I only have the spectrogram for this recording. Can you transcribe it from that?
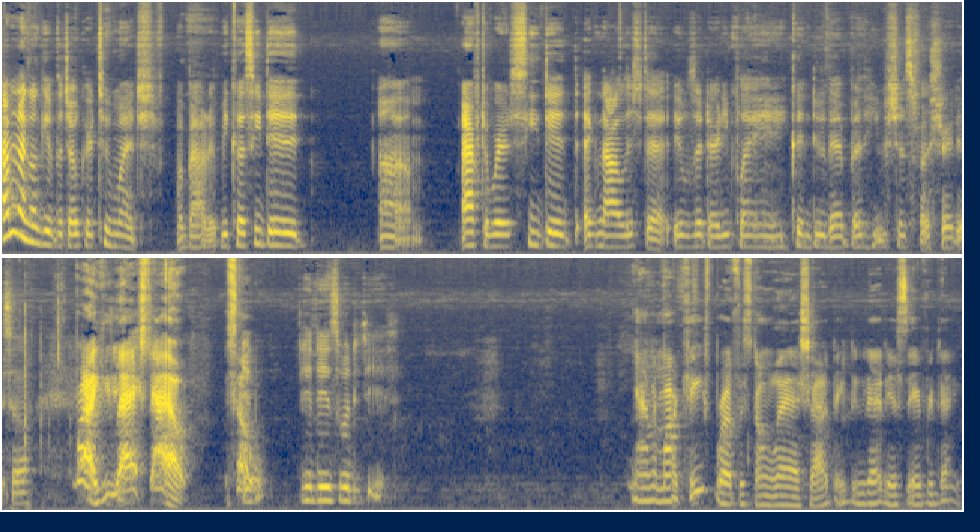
I'm not gonna give the Joker too much about it because he did um, afterwards he did acknowledge that it was a dirty play and he couldn't do that, but he was just frustrated. So right, he lashed out. So it, it is what it is. Now the Marquise brothers don't lash out; they do that just every day.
